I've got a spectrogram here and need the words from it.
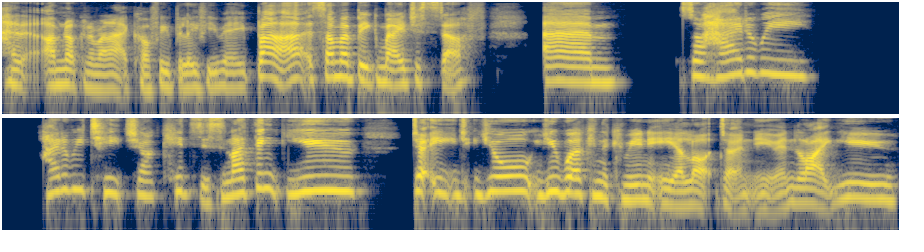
I'm not going to run out of coffee, believe you me, but some are big, major stuff. Um, so how do we how do we teach our kids this? And I think you you're you work in the community a lot, don't you? And like you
